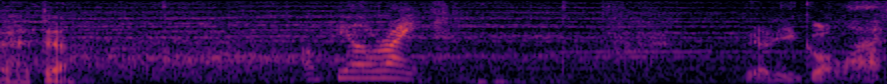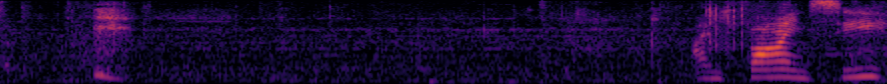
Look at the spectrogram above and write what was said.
اهدى I'll be alright. There you go, lad. I'm fine, see?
